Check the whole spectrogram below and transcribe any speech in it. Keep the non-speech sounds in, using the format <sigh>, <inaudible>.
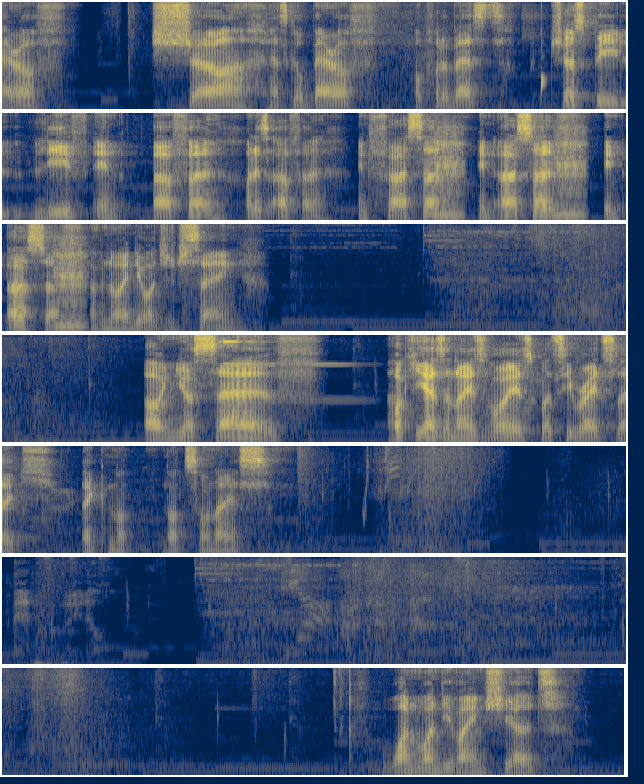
Barov? Sure, let's go Barov. Hope for the best. Just believe in Urfel. What is Urfel? In Fursa? In Urself. In Urself. I have no idea what you're saying. Oh, in yourself. Hockey has a nice voice, but he writes like, like not, not so nice. One one divine shield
